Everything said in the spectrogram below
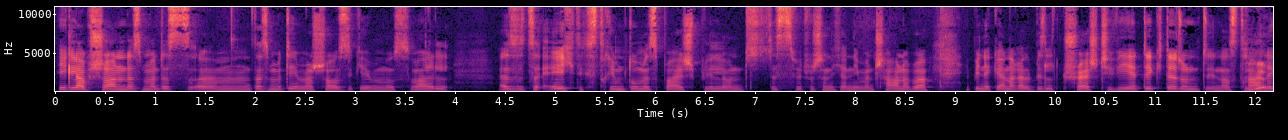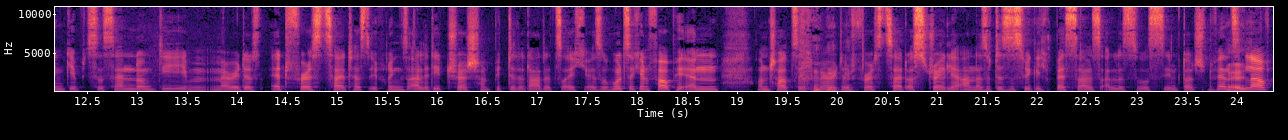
ich glaube schon, dass man das, ähm, dass man dem eine Chance geben muss, weil also es ist ein echt extrem dummes Beispiel und das wird wahrscheinlich auch niemand schauen, aber ich bin ja generell ein bisschen Trash-TV addicted und in Australien ja. gibt es eine Sendung, die eben Married at First Sight heißt. Übrigens, alle, die Trash schauen, bitte ladet euch, also holt euch ein VPN und schaut sich Married at First Sight Australia an. Also das ist wirklich besser als alles, was im deutschen Fernsehen echt? läuft.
